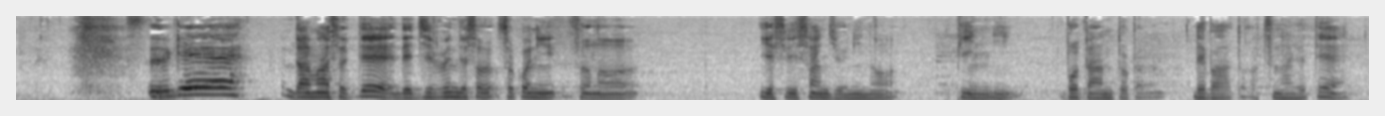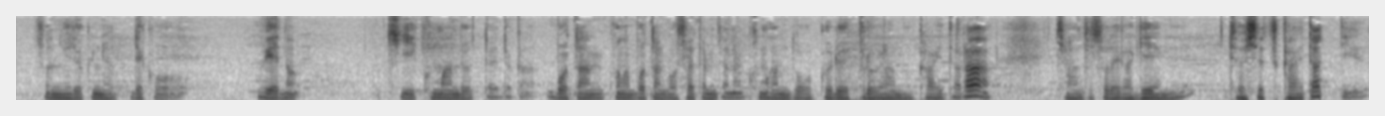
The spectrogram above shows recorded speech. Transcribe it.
すげえ。騙せてで自分でそそこにその ESP32 のピンにボタンとかレバーとかつなげてその入力によってこう上のキーコマンド打ったりとかボタンこのボタンが押されたみたいなコマンドを送るプログラムを書いたらちゃんとそれがゲームとして使えたっていう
